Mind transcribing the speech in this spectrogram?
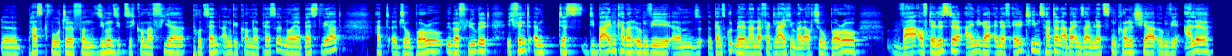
äh, Passquote von 77,4 Prozent angekommener Pässe, neuer Bestwert hat äh, Joe Burrow überflügelt. Ich finde, ähm, dass die beiden kann man irgendwie ähm, so ganz gut miteinander vergleichen, weil auch Joe Burrow war auf der Liste einiger NFL-Teams, hat dann aber in seinem letzten College-Jahr irgendwie alle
